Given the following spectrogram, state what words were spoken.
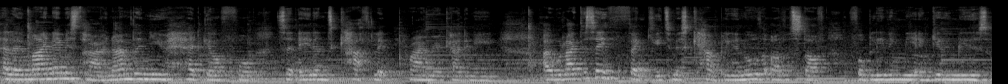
Hello, my name is Tara and I'm the new head girl for St Aidan's Catholic Primary Academy. I would like to say thank you to Miss Campling and all the other staff for believing me and giving me this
